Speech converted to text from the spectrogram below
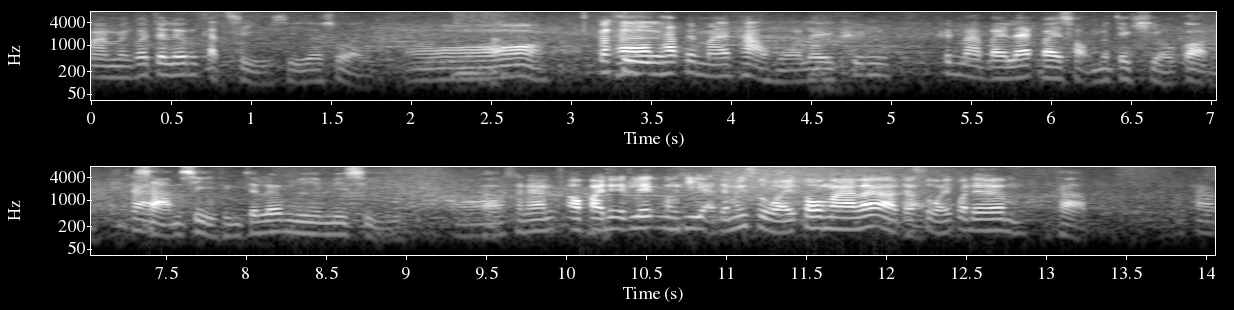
มามันก็จะเริ่มกัดสีสีจะสวยอ๋อก็ถ้าคือถ้าเป็นไม้ผ่าหัวเลยขึ้นขึ้นมาใบแรกใบสองมันจะเขียวก่อนครับสามสี่ถึงจะเริ่มมีมีสีอ๋อครับฉะนั้นเอาไปเล็กๆบางทีอาจจะไม่สวยโตมาแล้วอาจจะสวยกว่าเดิมครับครับ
